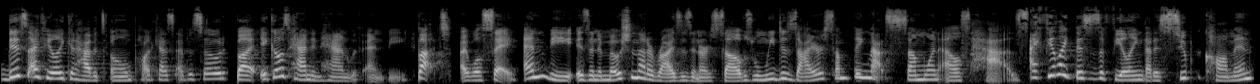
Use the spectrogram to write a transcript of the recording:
This I feel like could have its own podcast episode, but it goes hand in hand with envy. But I will say, envy is an emotion that arises in ourselves when we desire something that someone else has. I feel like this is a feeling that is super common,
